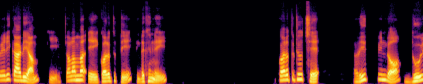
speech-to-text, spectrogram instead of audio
পেরিকার্ডিয়াম কি? চলো আমরা এই কয়রতুটি দেখে নেই। কয়রতুটি হচ্ছে হৃৎপিণ্ড দুই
